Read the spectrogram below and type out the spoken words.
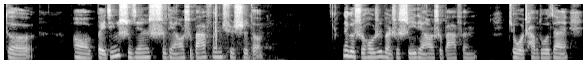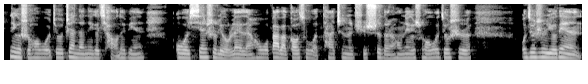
的呃北京时间十点二十八分去世的。那个时候日本是十一点二十八分，就我差不多在那个时候，我就站在那个桥那边。我先是流泪了，然后我爸爸告诉我他真的去世了，然后那个时候我就是，我就是有点，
